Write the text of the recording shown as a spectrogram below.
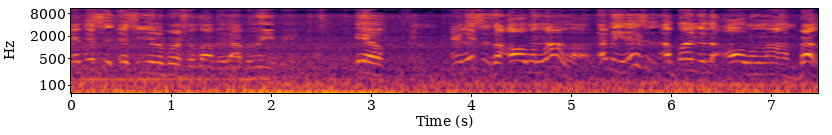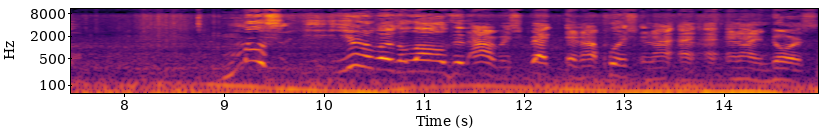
and this is it's a universal law that I believe in. If and this is an all one law law. I mean, this is up under the all one law umbrella. Most universal laws that I respect and I push and I, I, I and I endorse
